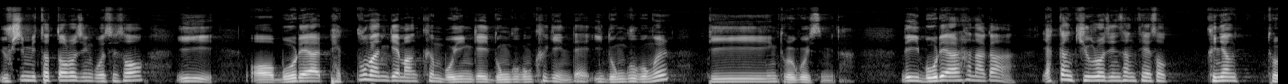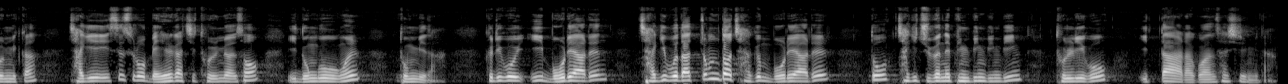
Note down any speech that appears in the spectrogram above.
60m 떨어진 곳에서 이 어, 모래알 109만 개만큼 모인 게 농구공 크기인데 이 농구공을 빙 돌고 있습니다. 근데 이 모래알 하나가 약간 기울어진 상태에서 그냥 돌입니까? 자기 스스로 매일같이 돌면서 이 농구공을 돕니다. 그리고 이 모래알은 자기보다 좀 더 작은 모래알을 또 자기 주변에 빙빙빙빙 돌리고 있다라고 하는 사실입니다.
